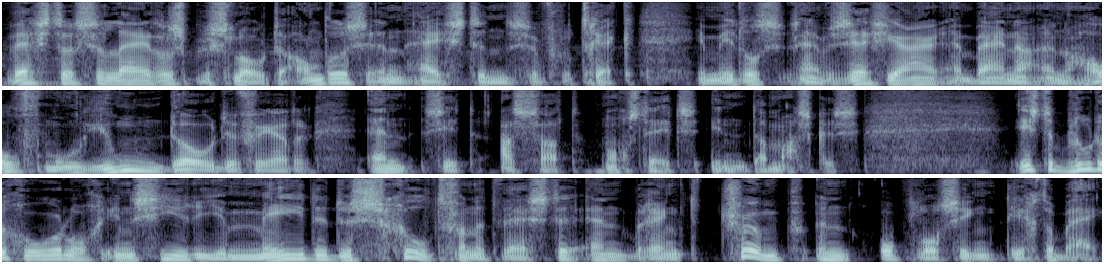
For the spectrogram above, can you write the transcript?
Westerse leiders besloten anders en eisten zijn vertrek. Inmiddels zijn we zes jaar en bijna een half miljoen doden verder en zit Assad nog steeds in Damascus. Is de bloedige oorlog in Syrië mede de schuld van het Westen en brengt Trump een oplossing dichterbij?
